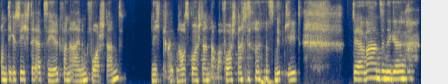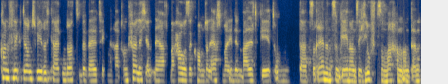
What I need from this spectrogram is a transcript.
und die Geschichte erzählt von einem Vorstand, nicht Krankenhausvorstand, aber Vorstand, das Mitglied der wahnsinnige Konflikte und Schwierigkeiten dort zu bewältigen hat und völlig entnervt nach Hause kommt und erstmal in den Wald geht, um da zu rennen zu gehen und sich Luft zu machen. Und dann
